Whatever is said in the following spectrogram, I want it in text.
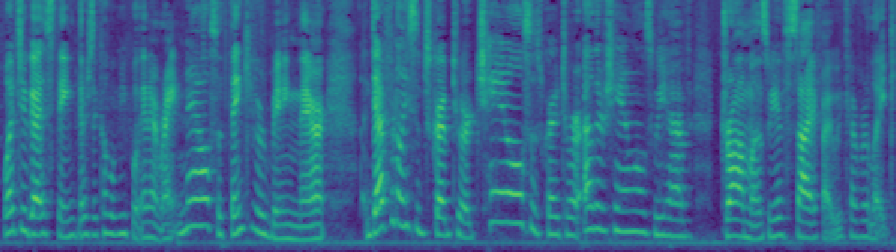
what you guys think. There's a couple people in it right now, so thank you for being there. Definitely subscribe to our channel, subscribe to our other channels. We have dramas, we have sci fi, we cover like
